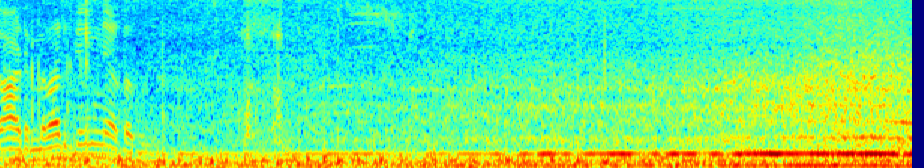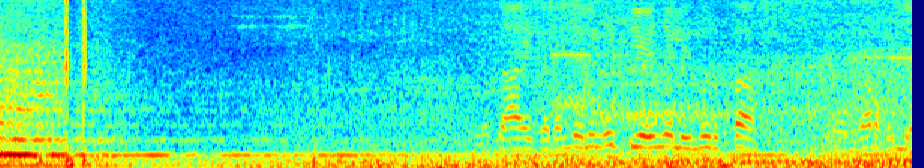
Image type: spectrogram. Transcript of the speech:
കാടിന്റെ നടക്കി ഞാട്ടത് ചായക്കട എന്തെങ്കിലും കിട്ടി കഴിഞ്ഞാൽ നിർത്താം. നടക്കില്ല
